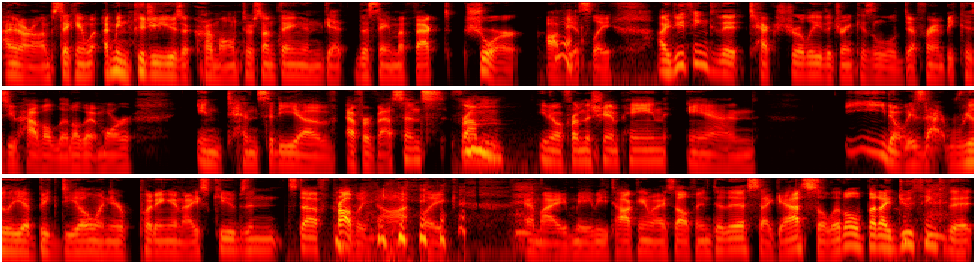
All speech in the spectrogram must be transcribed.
I don't know. I'm sticking with. I mean, could you use a Cremant or something and get the same effect? Sure, obviously. Yeah. I do think that texturally the drink is a little different because you have a little bit more intensity of effervescence from mm. you know from the champagne and you know is that really a big deal when you're putting in ice cubes and stuff? Probably not. Like am i maybe talking myself into this? I guess a little but i do think that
